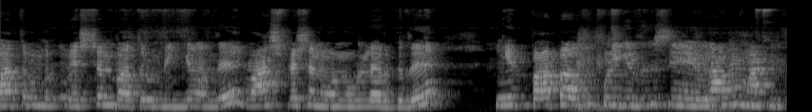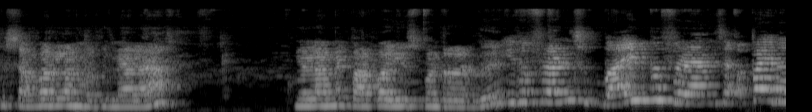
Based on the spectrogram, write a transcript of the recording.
பாத்ரூம் இருக்குது வெஸ்டர்ன் பாத்ரூம் இங்கே வந்து வாஷ் பேஷன் ஒன்று உள்ளே இருக்குது. இங்கே பாப்பாவுக்கு குளிக்கிறதுக்கு எல்லாமே மாட்டிருக்கு. ஷவர்லாம் இருக்குது மேலே. எல்லாமே பாப்பா யூஸ் பண்ணுறது இது ஃப்ரெண்ட்ஸ் பைப்பு ஃப்ரெண்ட்ஸ் அப்பா இது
